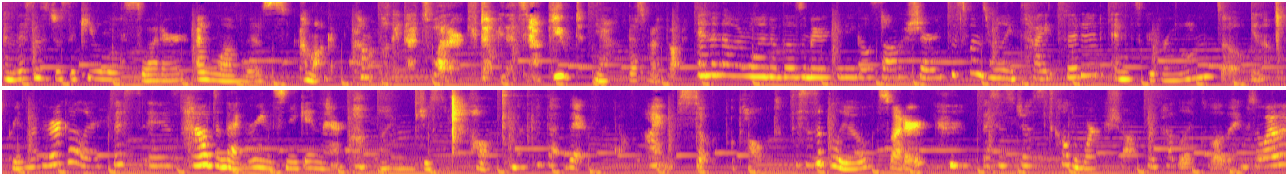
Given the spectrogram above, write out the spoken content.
and this is just a cute little sweater. I love this. Come on, come on, look at that sweater. You tell me that's not cute. Yeah, that's what I thought. And another one of those American Eagle soft shirts. This one's really tight fitted and it's green, so, you know, green's my favorite color. This is, how did that green sneak in there? I'm just appalled. I'm gonna put that there for now. I'm so appalled. This is a blue sweater. this is just called Workshop Republic Clothing. So whatever,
